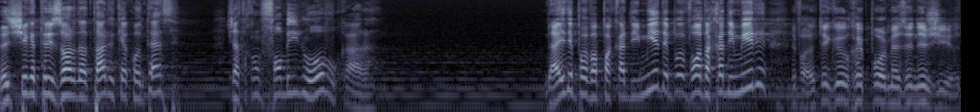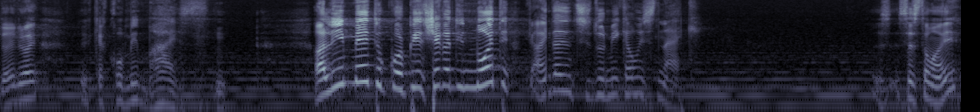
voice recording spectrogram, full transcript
é? Chega três horas da tarde, o que acontece? já está com fome de novo, cara. Daí depois vai para a academia, depois volta da academia, ele fala, eu tenho que repor minhas energias. Daí ele, vai, ele quer comer mais. Alimenta o corpinho, chega de noite, ainda antes de dormir, quer um snack. Vocês estão aí?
